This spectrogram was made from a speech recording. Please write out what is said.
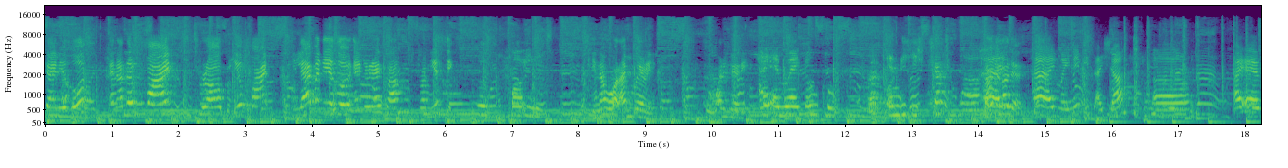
10 years old, another 5 from year 5, 11 years old, and the rest are from year 6. Four years. Okay, now what I'm wearing? So what are you wearing? I am wearing songkok. And this is... Uh, hi. hi, my name is Aisha. Uh, I am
